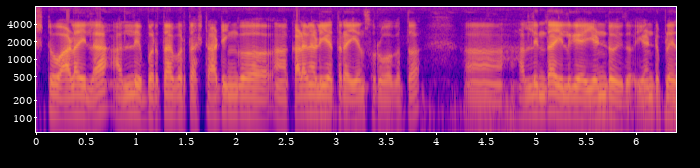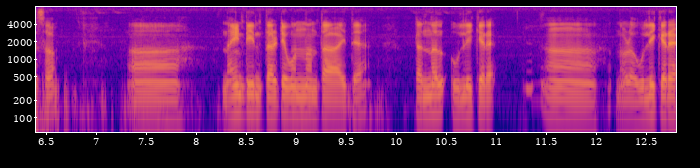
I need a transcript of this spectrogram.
ಅಷ್ಟು ಆಳ ಇಲ್ಲ. ಅಲ್ಲಿ ಬರ್ತಾ ಬರ್ತಾ ಸ್ಟಾರ್ಟಿಂಗು ಕಳನಳ್ಳಿ ಹತ್ರ ಏನು ಶುರುವಾಗುತ್ತೋ ಅಲ್ಲಿಂದ ಇಲ್ಲಿಗೆ ಎಂಡು ಇದು, end place nineteen thirty one ಅಂತ ಐತೆ. ಟನ್ನಲ್ ಹುಲಿಕೆರೆ. ನೋಡಿ ನೋಡು ಹುಲಿಕೆರೆ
